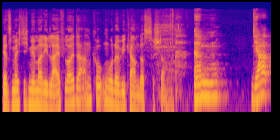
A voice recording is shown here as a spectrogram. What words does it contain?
jetzt möchte ich mir mal die Live-Leute angucken oder wie kam das zustande? Ähm, ja,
